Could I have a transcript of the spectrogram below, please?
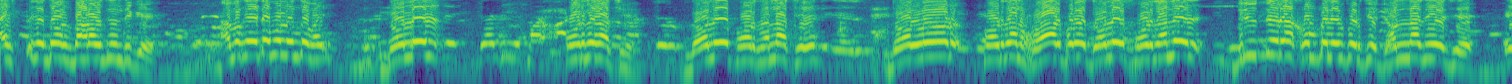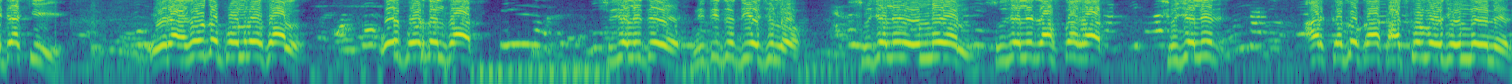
আজ থেকে দশ বারো দিন থেকে। আমাকে এটা বলুন তো ভাই, দলের প্রধান আছে, দলের প্রধান আছে, দলের প্রধান হওয়ার পরে দলের প্রধানের বিরুদ্ধে এরা কমপ্লেন করছে ঝর্ণা দিয়েছে। এটা কি? এর আগেও তো পনেরো সাল ওই প্রধান সাহেব সুজালিতে নীতিতে দিয়েছিল। সুজালির উন্নয়ন, সুজালির রাস্তাঘাট, সুজালির আর কত কাজকর্ম হয়েছে উন্নয়নের?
